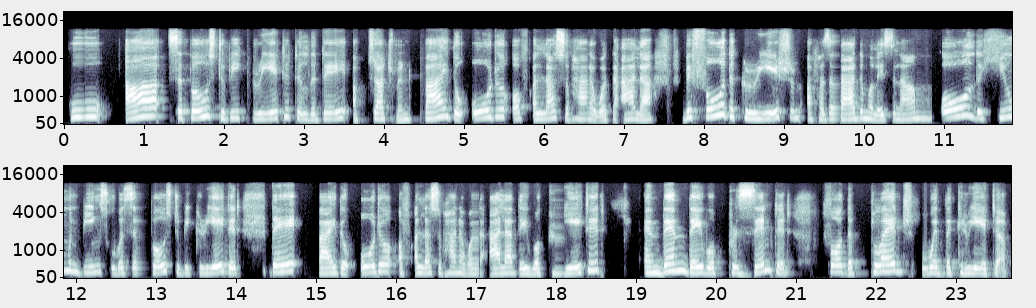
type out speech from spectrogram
who are supposed to be created till the day of judgment by the order of Allah subhanahu wa ta'ala before the creation of Hazrat Adam salam, all the human beings who were supposed to be created, they by the order of Allah subhanahu wa ta'ala, they were created and then they were presented for the pledge with the creator.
